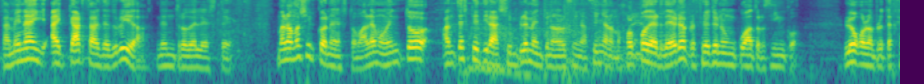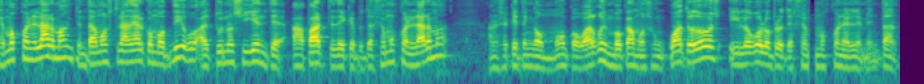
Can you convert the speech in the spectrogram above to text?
También hay, hay cartas de druida dentro del este Bueno, vamos a ir con esto, ¿vale? Momento, antes que tirar simplemente una alucinación y a lo mejor poder de héroe, prefiero tener un 4 o 5 Luego lo protegemos con el arma, intentamos tradear como os digo Al turno siguiente, aparte de que protegemos con el arma A no ser que tenga un moco o algo, invocamos un 4-2 Y luego lo protegemos con el elemental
